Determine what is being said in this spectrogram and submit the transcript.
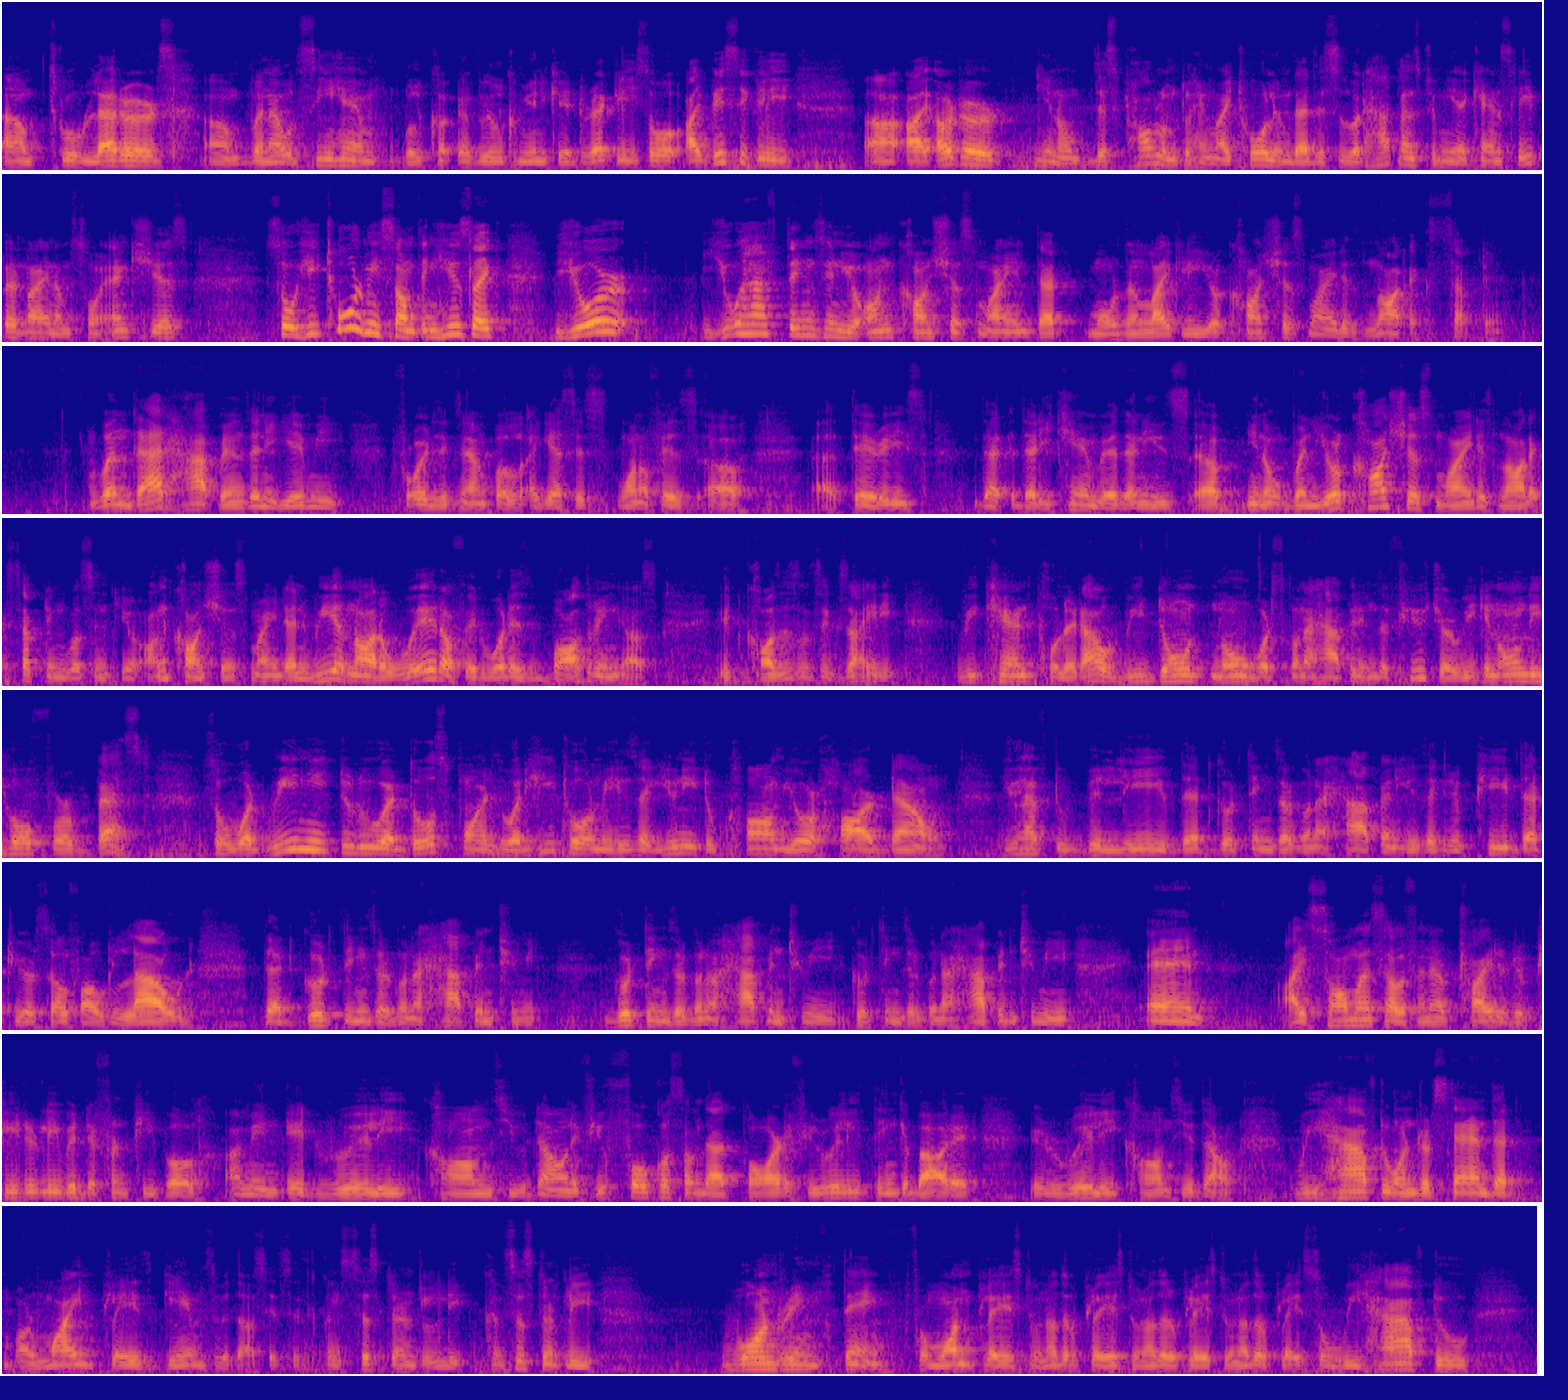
um, through letters. Um, when I will see him, we'll, co- uh, we'll communicate directly. So I basically, uh, I uttered, you know, this problem to him. I told him that this is what happens to me. I can't sleep at night. I'm so anxious. So he told me something. He was like, "Your you have things in your unconscious mind that more than likely your conscious mind is not accepting. When that happens, and he gave me Freud's example, I guess it's one of his uh, uh, theories that, that he came with, and he's, uh, you know, when your conscious mind is not accepting what's in your unconscious mind, and we are not aware of it, what is bothering us, it causes us anxiety. We can't pull it out. We don't know what's going to happen in the future. We can only hope for best. So what we need to do at those points, what he told me, he's like, you need to calm your heart down. You have to believe that good things are going to happen. He's like, repeat that to yourself out loud, that good things are going to happen to me. Good things are going to happen to me. Good things are going to happen to me. And I saw myself and I've tried it repeatedly with different people. I mean, it really calms you down. If you focus on that part, if you really think about it, it really calms you down we have to understand that our mind plays games with us. It's a consistently, consistently wandering thing from one place to another place to another place to another place. So we have to,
